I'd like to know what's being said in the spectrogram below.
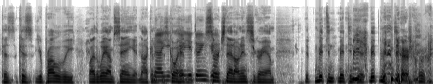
Because because you're probably by the way I'm saying it not going to No, just you- go ahead you're and doing search that on Instagram. It- Mitten Mittender Mittender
